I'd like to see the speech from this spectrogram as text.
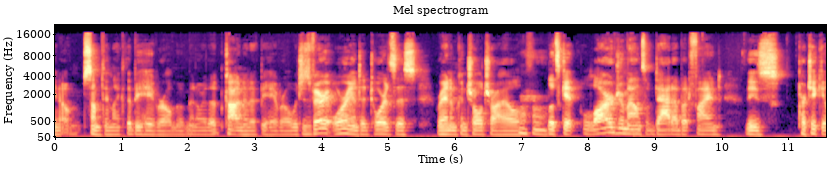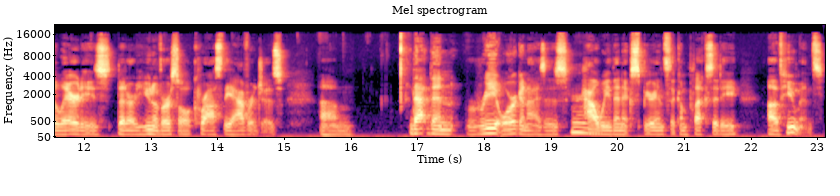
you know, something like the behavioral movement or the cognitive behavioral, which is very oriented towards this random control trial. Mhm. Let's get large amounts of data, but find these particularities that are universal across the averages. Um, that then reorganizes Hmm. how we then experience the complexity of humans.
